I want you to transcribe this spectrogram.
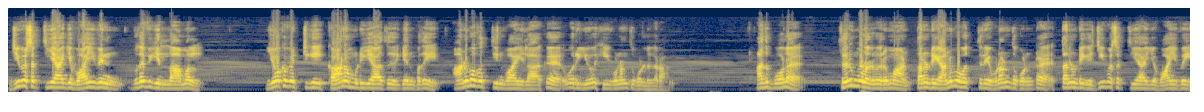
ஜீவசக்தியாகிய வாயுவின் உதவி இல்லாமல் யோக வெற்றியை காண முடியாது என்பதை அனுபவத்தின் வாயிலாக ஒரு யோகி உணர்ந்து கொள்ளுகிறான். அதுபோல திருமூலர் பெருமான் தன்னுடைய அனுபவத்திலே உணர்ந்து கொண்ட தன்னுடைய ஜீவசக்தியாகிய வாயுவை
